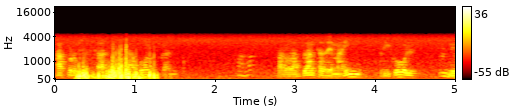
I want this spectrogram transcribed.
a procesar en abono orgánico. Para la planta de maíz, frijol, muy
